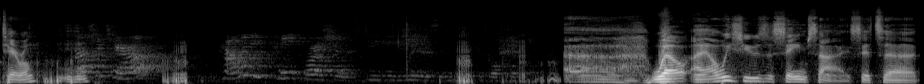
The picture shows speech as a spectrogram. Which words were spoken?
Terrell? Terrell? Tasha Terrell, how many paintbrushes do you use in a typical painting? Well, I always use the same size. It's a,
